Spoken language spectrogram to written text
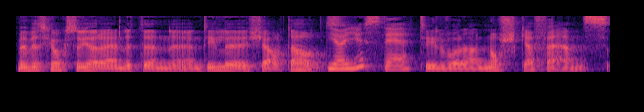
Men vi ska också göra en liten en till eh, shout-out. Ja, just det. Till våra norska fans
